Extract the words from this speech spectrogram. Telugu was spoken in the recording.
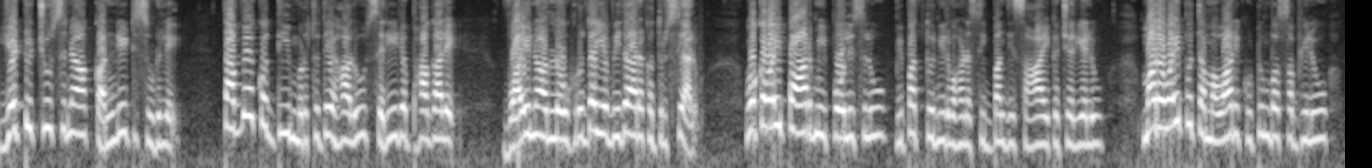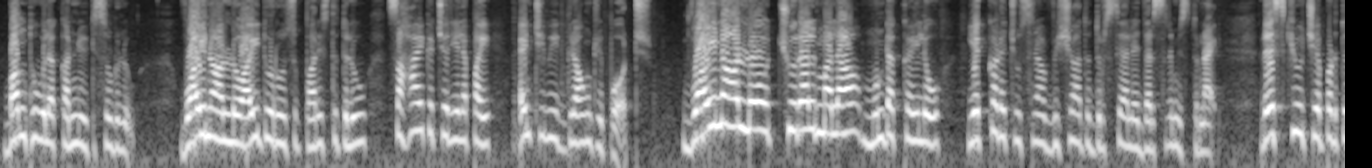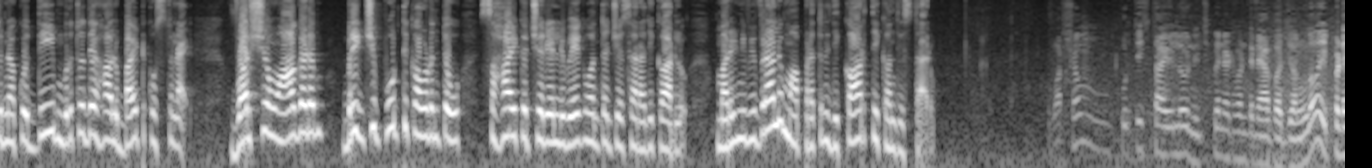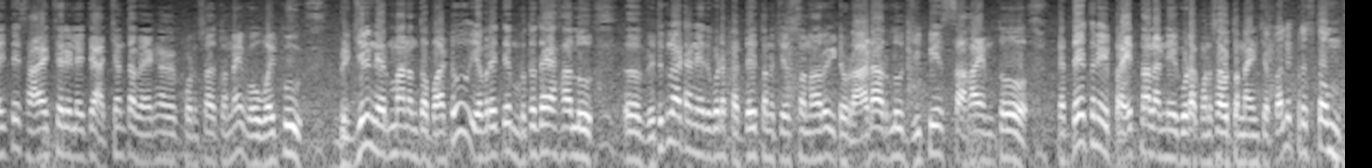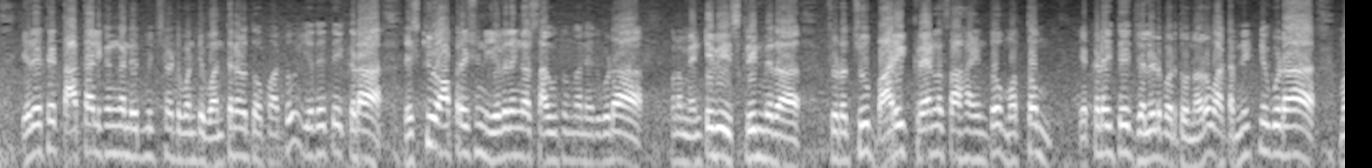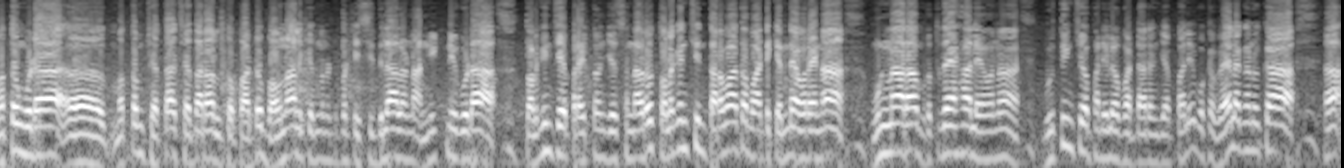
ఎట్టు చూసినా కన్నీటి సుడులే. తవ్వే కొద్దీ మృతదేహాలు శరీర భాగాలే. వయనాడులో హృదయ విదారక దృశ్యాలు. ఒకవైపు ఆర్మీ పోలీసులు విపత్తు నిర్వహణ సిబ్బంది సహాయక చర్యలు. మరోవైపు తమ వారి కుటుంబ సభ్యులు బంధువుల కన్నీటి సుడులు. వయనాడులో ఐదో రోజు పరిస్థితులు సహాయక చర్యలపై ఎన్టీవీ గ్రౌండ్ రిపోర్ట్. వయనాడులో చురల్మల ముండక్కైలో ఎక్కడ చూసినా విషాద దృశ్యాలే దర్శనమిస్తున్నాయి. రెస్క్యూ చేపడుతున్న కొద్దీ మృతదేహాలు బయటకొస్తున్నాయి. వర్షం ఆగడం బ్రిడ్జి పూర్తి కావడంతో సహాయక చర్యలు వేగవంతం చేశారు అధికారులు. మరిన్ని వివరాలు మా ప్రతినిధి కార్తీక్ అందిస్తారు. వర్షం పూర్తి స్థాయిలో నిలిచిపోయినటువంటి నేపథ్యంలో ఇప్పుడైతే సహాయ చర్యలు అయితే అత్యంత వేగంగా కొనసాగుతున్నాయి. ఓవైపు బ్రిడ్జిల నిర్మాణంతో పాటు ఎవరైతే మృతదేహాలు వెతుకులాట అనేది కూడా పెద్ద ఎత్తున చేస్తున్నారు ఇటు రాడార్లు జీపీఎస్ సహాయంతో పెద్ద ఎత్తున ఈ ప్రయత్నాలన్నీ కూడా కొనసాగుతున్నాయని చెప్పాలి. ప్రస్తుతం ఏదైతే తాత్కాలికంగా నిర్మించినటువంటి వంతెనలతో పాటు ఏదైతే ఇక్కడ రెస్క్యూ ఆపరేషన్ ఏ విధంగా సాగుతుందనేది కూడా మనం ఎన్టీవీ స్క్రీన్ మీద చూడొచ్చు. భారీ క్రేన్ల సహాయంతో మొత్తం ఎక్కడైతే జల్లెడ పడుతున్నారో వాటన్నిటిని కూడా మొత్తం కూడా మొత్తం చెత్త చెదారాలతో పాటు భవనాల కింద ఉన్నటువంటి శిథిలాలను అన్నింటినీ కూడా తొలగించే ప్రయత్నం చేస్తున్నారు. తొలగించిన తర్వాత వాటి కింద ఎవరైనా ఉన్నారా? మృతదేహాలు ఏమైనా గుర్తించే పనిలో పడ్డారని చెప్పాలి. ఒకవేళ కనుక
